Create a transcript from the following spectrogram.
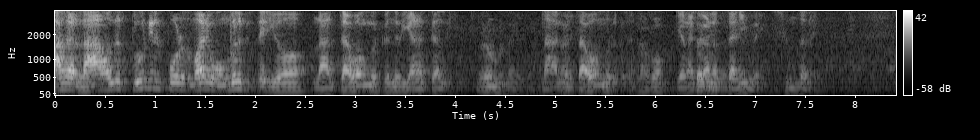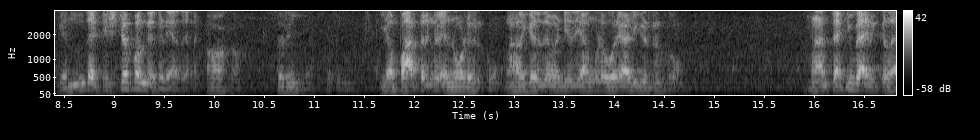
ஆக நான் வந்து தூண்டில் போடுறது மாதிரி உங்களுக்கு தெரியும். நான் தவம் இருக்குங்கிறது எனக்கு தான் தெரியும். ரொம்ப நன்றி. நாங்க தவம் இருக்கிறேன். தவம். எனக்கான. தனிமை சிந்தனை. எந்த டிஸ்டர்பும் அங்க கிடையாது எனக்கு. சரிங்க சரிங்க. என் பாத்திரங்கள் என்னோட இருக்கும். நாளைக்கு எழுத வேண்டியது என் கூட ஒரே அடிக்கிட்டு இருக்கும். நான் தனிமையாக இருக்கல.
